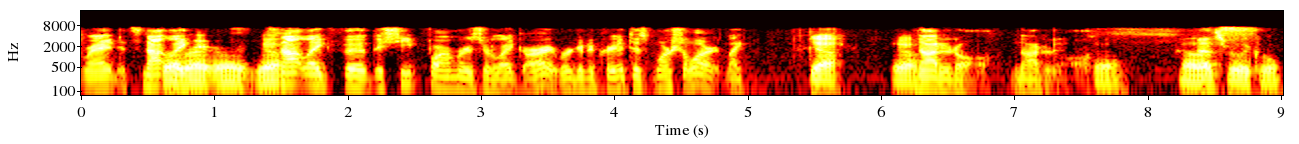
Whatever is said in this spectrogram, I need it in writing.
right? It's not Right, like right, right. Yeah. it's not like the the sheep farmers are like, all right, we're going to create this martial art. Like yeah. Yeah. Not at all. Not at all. Yeah. No, that's, That's- really cool.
